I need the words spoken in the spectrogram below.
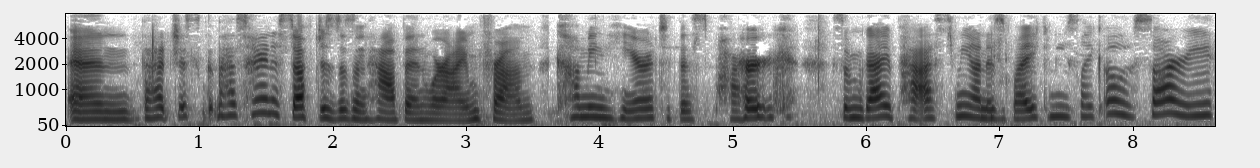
And that just, that kind of stuff just doesn't happen where I'm from. Coming here to this park, some guy passed me on his bike and he's like, oh, sorry.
